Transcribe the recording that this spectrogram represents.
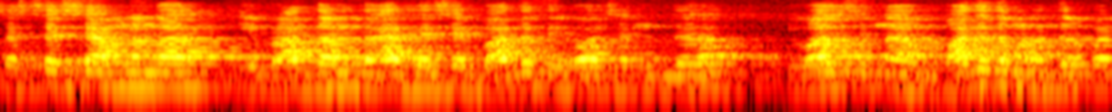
సస్యశ్యామలంగా ఈ ప్రాంతాన్ని తయారు చేసే బాధ్యత ఇవ్వాల్సిన ఇవ్వాల్సిన బాధ్యత మనందరిపైన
